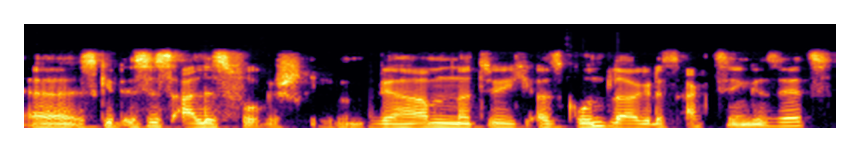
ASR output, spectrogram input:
Äh, es gibt, es ist alles vorgeschrieben. Wir haben natürlich als Grundlage das Aktiengesetz,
